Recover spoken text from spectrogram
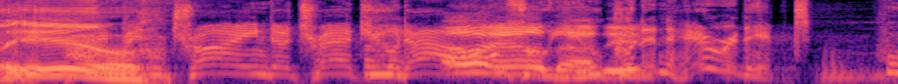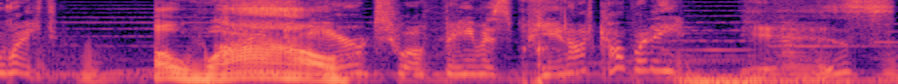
Ew. I've been trying to track you oh, down Oh, so hell no, you dude. could inherit it. Wait, Oh wow. heir to a famous peanut company? Yes,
